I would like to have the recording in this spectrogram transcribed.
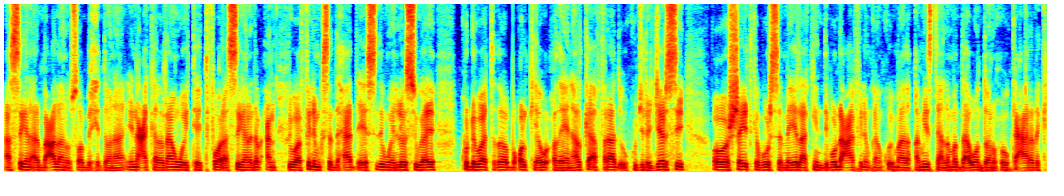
asigana arbacadan uu soo bixi doonaa. Dhinaca kale runway thirty four asigana dabcan waa filimka saddexaad ee sida weyn loo sugaayo ku dhowaad todoba boqolkii u codayeen halka afraad uu ku jiro jersey oo shahid kabuur sameeyey laakiin dib u dhaca filimkan ku imaada khamiistan lama daawan doono wuxuu ka cararay k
